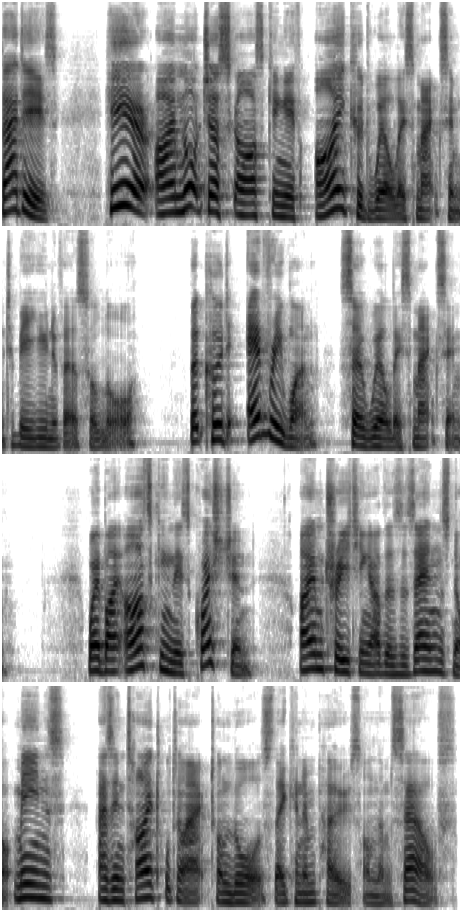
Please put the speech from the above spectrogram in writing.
That is, here I'm not just asking if I could will this maxim to be a universal law, but could everyone so will this maxim. Whereby asking this question, I am treating others as ends, not means, as entitled to act on laws they can impose on themselves.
